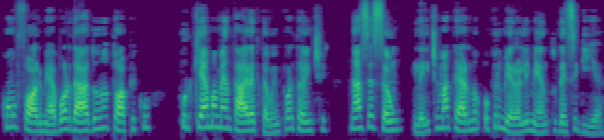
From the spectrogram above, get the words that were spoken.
conforme abordado no tópico Por que amamentar é tão importante, na seção Leite materno, o primeiro alimento desse guia.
